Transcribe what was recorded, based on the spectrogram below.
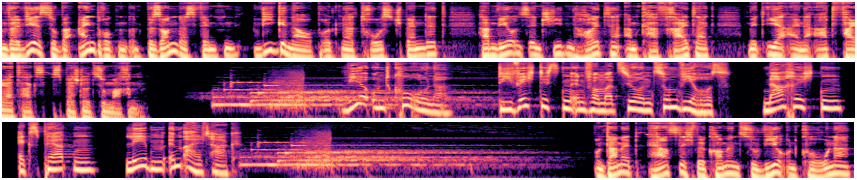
Und weil wir es so beeindruckend und besonders finden, wie genau Brückner Trost spendet, haben wir uns entschieden, heute am Karfreitag mit ihr eine Art Feiertags-Special zu machen. Wir und Corona. Die wichtigsten Informationen zum Virus. Nachrichten, Experten, Leben im Alltag. Und damit herzlich willkommen zu Wir und Corona,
